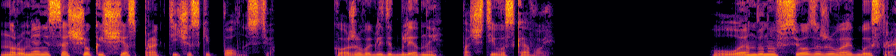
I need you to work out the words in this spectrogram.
но румянец со щек исчез практически полностью. Кожа выглядит бледной, почти восковой. «У Лэндонов все заживает быстро.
